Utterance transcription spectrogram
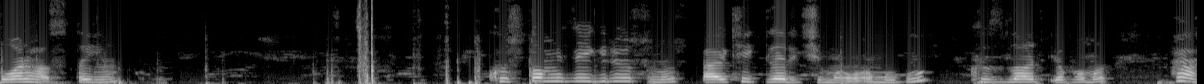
Bu ara hastayım. Kustomize'ye giriyorsunuz. Erkekler için ama, ama bu. Kızlar yapamaz. Heh.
